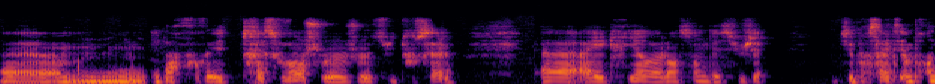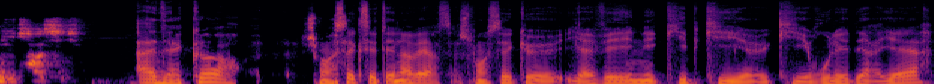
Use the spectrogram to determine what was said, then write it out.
et parfois, et très souvent je, je suis tout seul. Euh, à écrire l'ensemble des sujets. C'est pour ça que ça me prend du temps aussi. Ah d'accord. Je pensais que c'était l'inverse. Je pensais qu'il y avait une équipe qui, euh, qui roulait derrière.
